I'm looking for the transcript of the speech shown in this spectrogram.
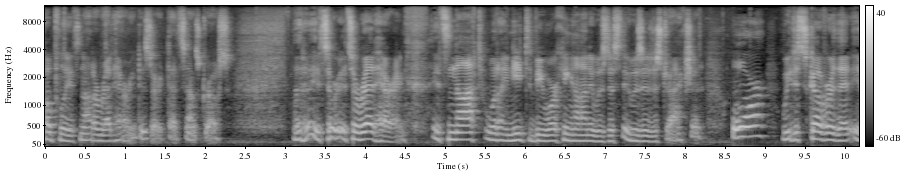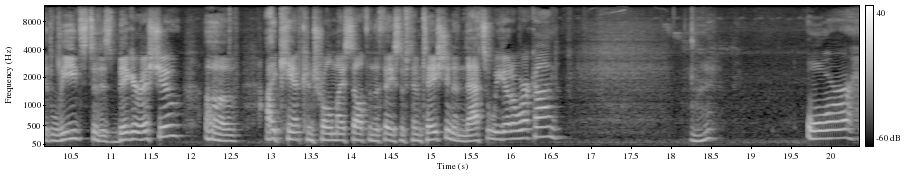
Hopefully it's not a red herring dessert. That sounds gross. But it's a, it's a red herring. It's not what I need to be working on. It was just, it was a distraction. Or we discover that it leads to this bigger issue of I can't control myself in the face of temptation, and that's what we got to work on. Right. Or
